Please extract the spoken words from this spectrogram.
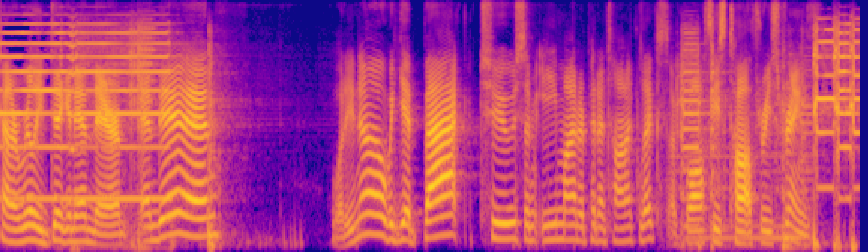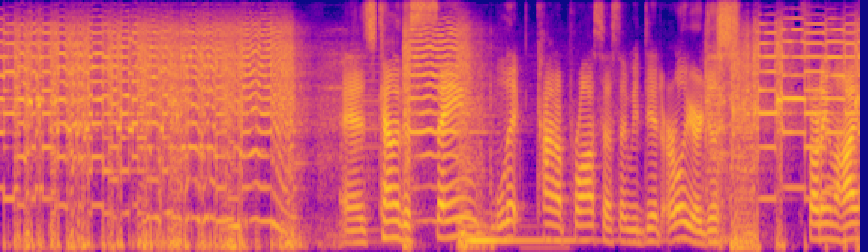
Kind of really digging in there. And then, what do you know? We get back to some E minor pentatonic licks across these top three strings. And it's kind of the same lick kind of process that we did earlier, just starting in the high.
